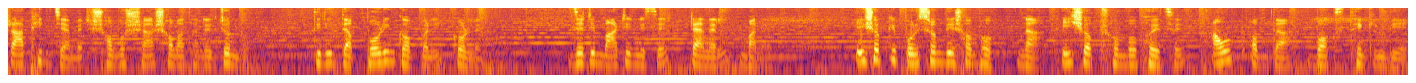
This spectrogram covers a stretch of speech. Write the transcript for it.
ট্রাফিক জ্যামের সমস্যা সমাধানের জন্য তিনি দ্য বোরিং কোম্পানি করলেন, যেটি মাটির নিচে ট্যানেল বানায়। এইসব কি পরিশ্রম দিয়ে সম্ভব? না, এইসব সম্ভব হয়েছে out of the box thinking দিয়ে।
